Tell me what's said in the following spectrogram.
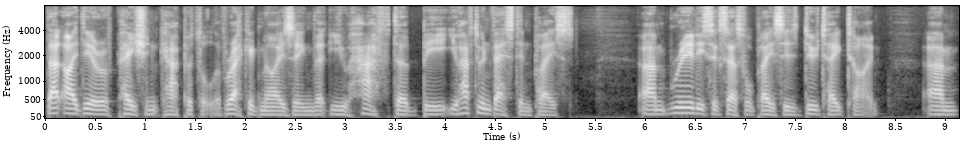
that idea of patient capital, of recognizing that you have to be, you have to invest in place. Um, really successful places do take time. Um,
